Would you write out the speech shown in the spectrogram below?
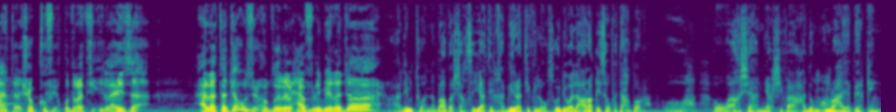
أتشك في قدرة إلايزا على تجاوز حضور الحفل بنجاح؟ علمت أن بعض الشخصيات الخبيرة في الأصول والأعراق سوف تحضر. أوه، وأخشى أن يكشف أحدهم أمرها يا بيركينج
